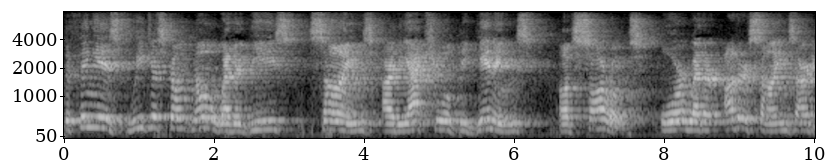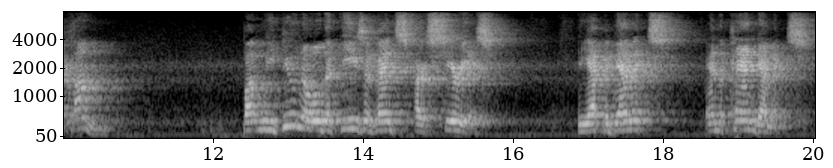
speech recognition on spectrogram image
The thing is, we just don't know whether these signs are the actual beginnings of sorrows or whether other signs are to come. But we do know that these events are serious. The epidemics and the pandemics,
